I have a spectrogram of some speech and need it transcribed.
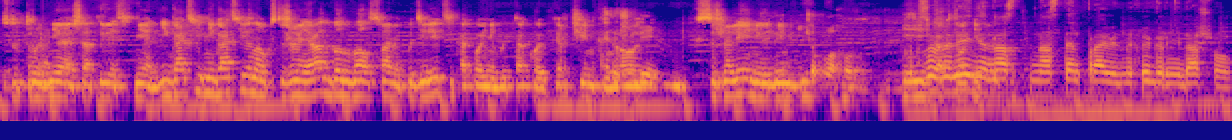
Затрудняюсь ответить. Нет, негатив, негативного, к сожалению, рад был, с вами поделиться какой-нибудь такой перчинкой, к сожалению. но, к сожалению, не, ничего плохого. И к сожалению, на, на стенд правильных игр не дошел.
